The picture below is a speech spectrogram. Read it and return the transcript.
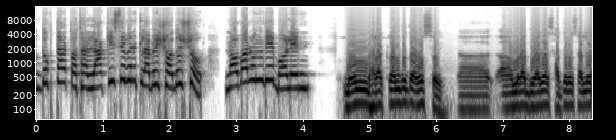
উদ্যোক্তা তথা লাকি সেভেন ক্লাবের সদস্য নবারুণ দে বলেন, মন ভারাক্রান্ত তো অবশ্যই। আমরা দু সতেরো সালে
